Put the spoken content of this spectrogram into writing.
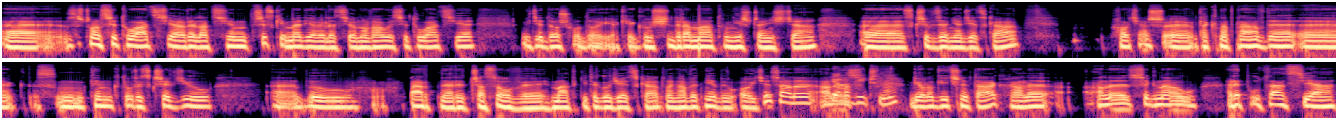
E, zresztą sytuacja, relacje, wszystkie media relacjonowały sytuację, gdzie doszło do jakiegoś dramatu, nieszczęścia, e, skrzywdzenia dziecka. Chociaż e, tak naprawdę tym, który skrzywdził był partner czasowy matki tego dziecka. To nawet nie był ojciec, ale... ale biologiczny. Biologiczny, tak, ale, ale sygnał, reputacja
